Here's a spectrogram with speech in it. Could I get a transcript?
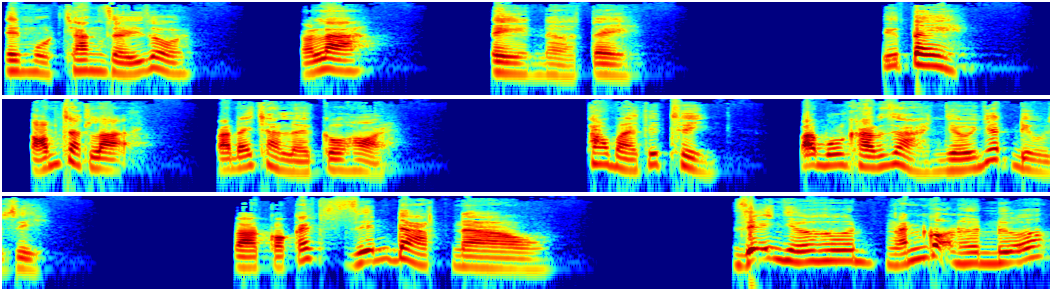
trên một trang giấy rồi. Đó là TNT. Chữ T, tóm chặt lại, bạn hãy trả lời câu hỏi. Sau bài thuyết trình, bạn muốn khán giả nhớ nhất điều gì? Và có cách diễn đạt nào dễ nhớ hơn, ngắn gọn hơn nữa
